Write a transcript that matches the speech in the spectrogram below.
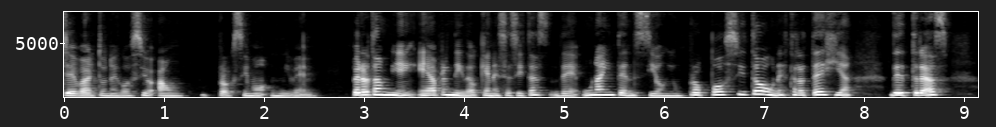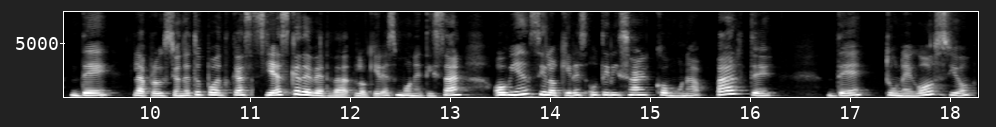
llevar tu negocio a un próximo nivel. Pero también he aprendido que necesitas de una intención y un propósito, una estrategia detrás de la producción de tu podcast si es que de verdad lo quieres monetizar o bien si lo quieres utilizar como una parte de tu negocio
